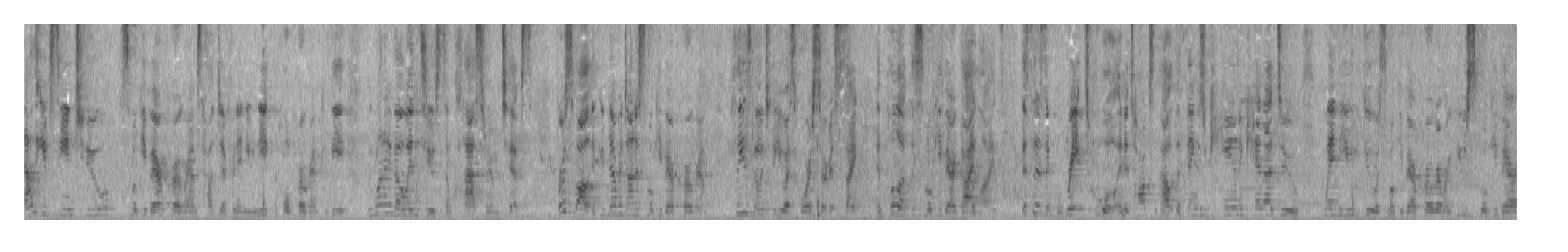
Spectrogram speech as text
Now that we've seen two Smokey Bear programs, how different and unique the whole program can be, we want to go into some classroom tips. First of all, if you've never done a Smokey Bear program, please go to the U.S. Forest Service site and pull up the Smokey Bear Guidelines. This is a great tool and it talks about the things you can and cannot do when you do a Smokey Bear program or use Smokey Bear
